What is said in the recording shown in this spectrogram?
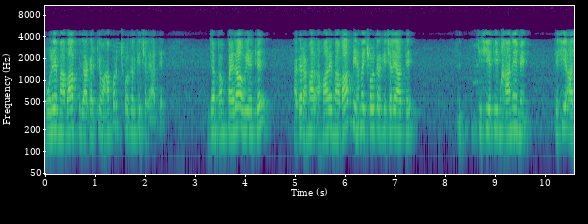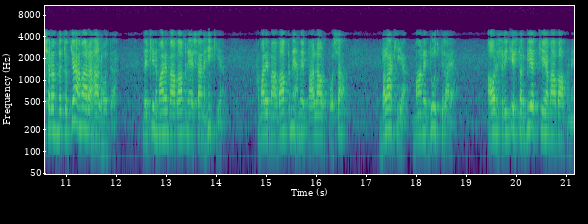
بوڑھے ماں باپ کو جا کر کے وہاں پر چھوڑ کر کے چلے آتے۔ جب ہم پیدا ہوئے تھے، اگر ہمارا ہمارے ماں باپ بھی ہمیں چھوڑ کر کے چلے آتے، کسی یتیم خانے میں، کسی آشرم میں، تو کیا ہمارا حال ہوتا؟ ہے لیکن ہمارے ماں باپ نے ایسا نہیں کیا۔ ہمارے ماں باپ نے ہمیں پالا اور پوسا، بڑا کیا، ماں نے دودھ پلایا۔ اور اس طریقے سے تربیت کیا ماں باپ نے۔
